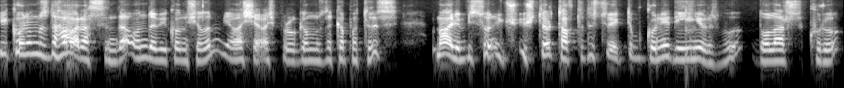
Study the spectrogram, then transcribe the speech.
bir konumuz daha var aslında. Onu da bir konuşalım. Yavaş yavaş programımızı da kapatırız. Malum biz son 3-4 haftadır sürekli bu konuya değiniyoruz. Bu dolar kuru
